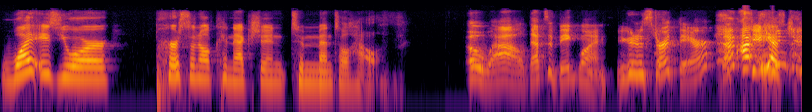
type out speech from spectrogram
what is your personal connection to mental health? Oh wow, that's a big one. You're gonna start there? That's I- yes, that's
